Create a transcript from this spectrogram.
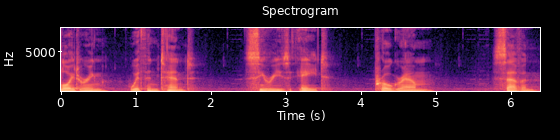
Loitering with Intent, Series 8, Program 7.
